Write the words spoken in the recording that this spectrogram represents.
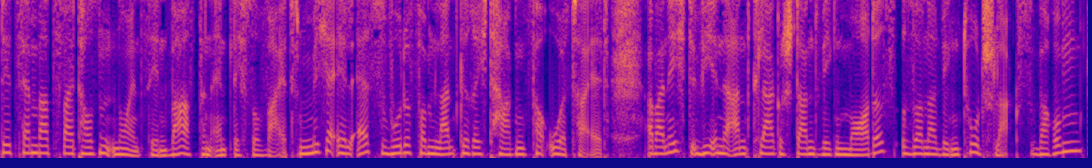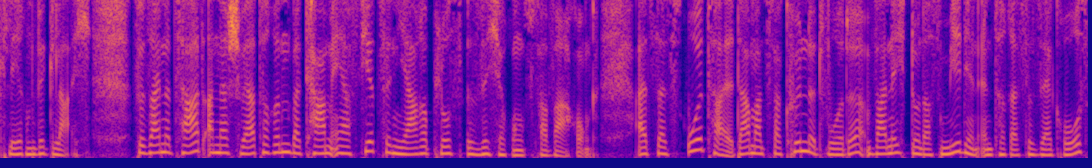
Dezember 2019 war es dann endlich soweit. Michael S. wurde vom Landgericht Hagen verurteilt. Aber nicht, wie in der Anklage stand, wegen Mordes, sondern wegen Totschlags. Warum, klären wir gleich. Für seine Tat an der Schwärterin bekam er 14 Jahre plus Sicherungsverwahrung. Als das Urteil damals verkündet wurde, war nicht nur das Medieninteresse sehr groß.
